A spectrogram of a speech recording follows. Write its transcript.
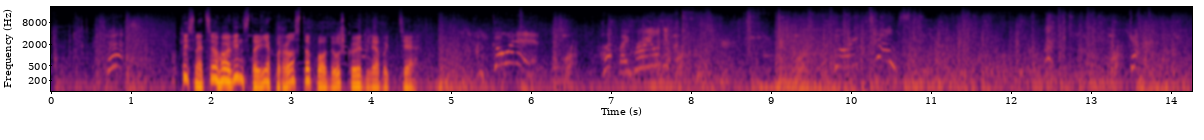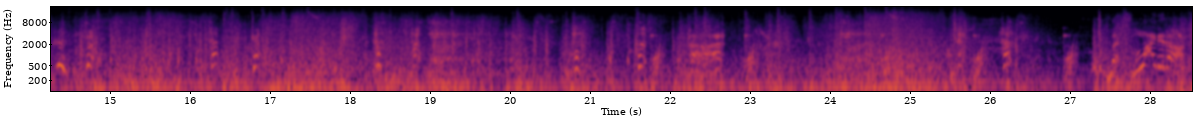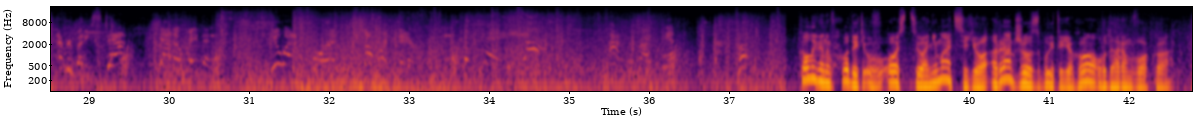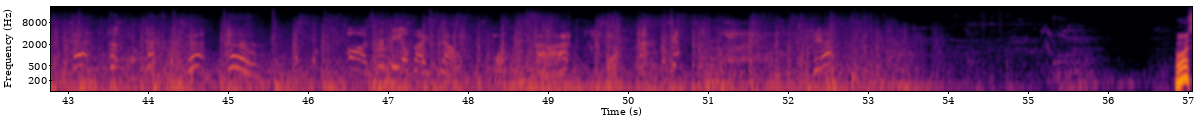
Після цього він стає просто подушкою для биття. Коли він входить в ось цю анімацію, раджу збити його ударом в око.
